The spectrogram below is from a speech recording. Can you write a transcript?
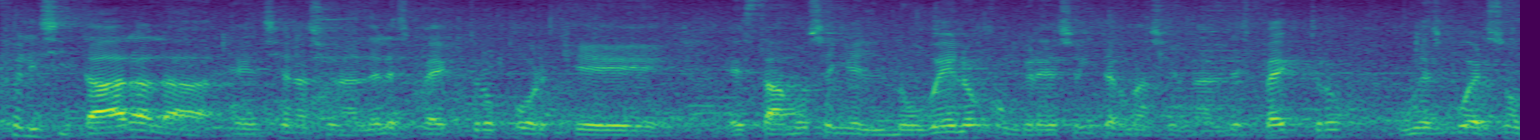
felicitar a la Agencia Nacional del Espectro porque estamos en el noveno Congreso Internacional de Espectro, un esfuerzo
